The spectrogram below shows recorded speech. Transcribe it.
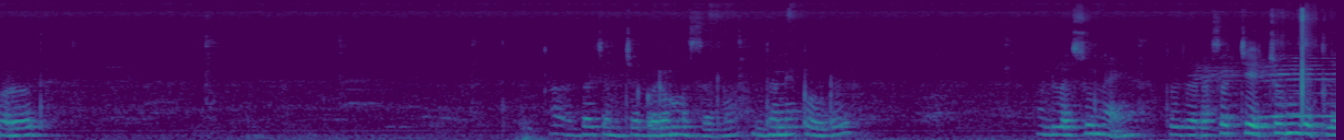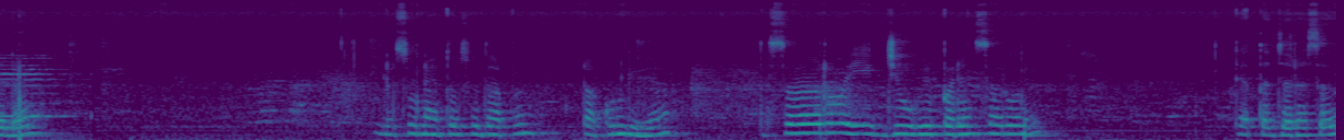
हळद अर्धा चमचा गरम मसाला धने पावडर लसूण आहे तो जरासा चेचून घेतलेला आहे. लसूण आहे तो सुद्धा आपण टाकून घेऊया. सर्व एक जीव होईपर्यंत सर्व त्यात जरासं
